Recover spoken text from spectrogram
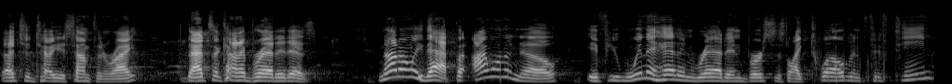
That should tell you something, right? That's the kind of bread it is. Not only that, but I want to know if you went ahead and read in verses like 12 and 15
